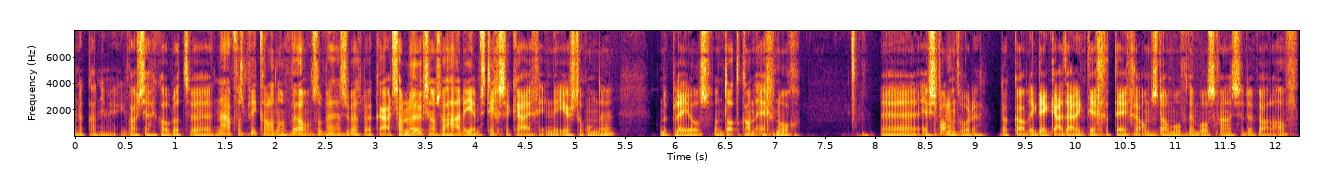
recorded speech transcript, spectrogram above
dat kan niet meer. Ik wou zeggen, ik hoop dat we. Nou, volgens mij kan het nog wel. Want mij zijn ze best bij elkaar. Het zou leuk zijn als we HDM Stichtse krijgen in de eerste ronde van de play-offs. Want dat kan echt nog uh, even spannend worden. Dat kan, ik denk uiteindelijk tegen, tegen Amsterdam of Den Bosch gaan ze er wel af.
